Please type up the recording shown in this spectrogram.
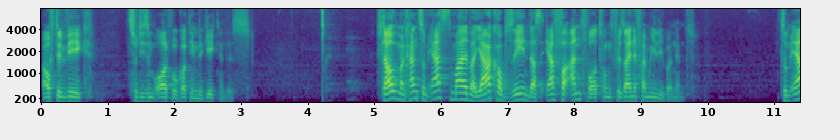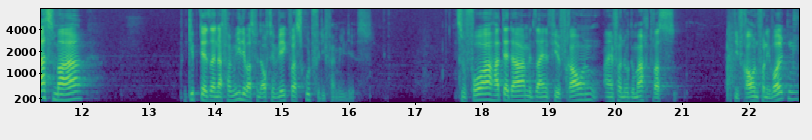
Auf dem Weg zu diesem Ort, wo Gott ihm begegnet ist. Ich glaube, man kann zum ersten Mal bei Jakob sehen, dass er Verantwortung für seine Familie übernimmt. Zum ersten Mal gibt er seiner Familie was mit auf den Weg, was gut für die Familie ist. Zuvor hat er da mit seinen vier Frauen einfach nur gemacht, was die Frauen von ihm wollten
